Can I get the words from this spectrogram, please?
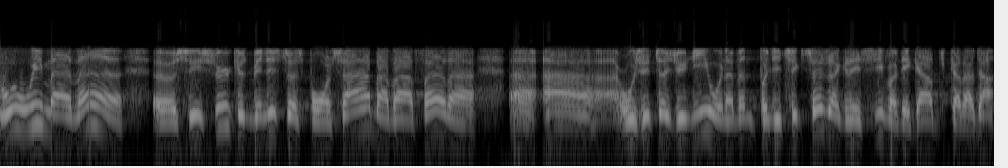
oui, oui, mais avant, euh, c'est sûr que le ministre responsable avait affaire à, à, aux États-Unis où on avait une politique très agressive à l'égard du Canada.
